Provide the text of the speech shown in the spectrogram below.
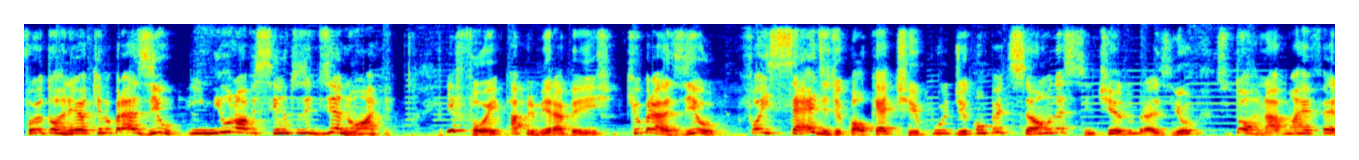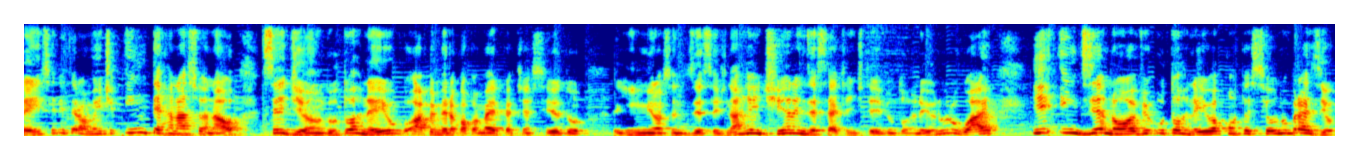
foi o torneio aqui no Brasil, em 1919. E foi a primeira vez que o Brasil foi sede de qualquer tipo de competição nesse sentido. O Brasil se tornava uma referência literalmente internacional, sediando o torneio. A primeira Copa América tinha sido em 1916 na Argentina, em 17 a gente teve um torneio no Uruguai e em 19 o torneio aconteceu no Brasil.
